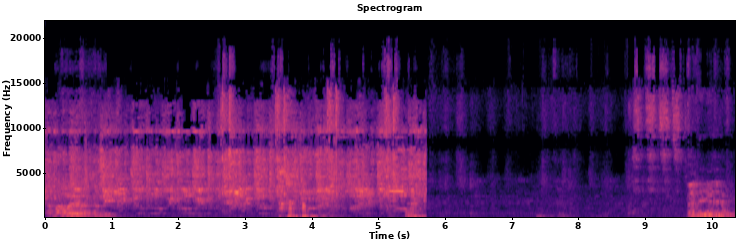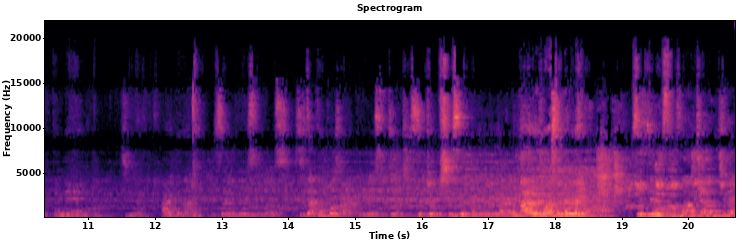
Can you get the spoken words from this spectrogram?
Tamam hadi bakalım. Siz zaten poz vermeyi biliyorsunuz. Onun için size çok bir şey söylemeye Ben de tane- bahsediyorum. Siz biliyorsunuz ne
